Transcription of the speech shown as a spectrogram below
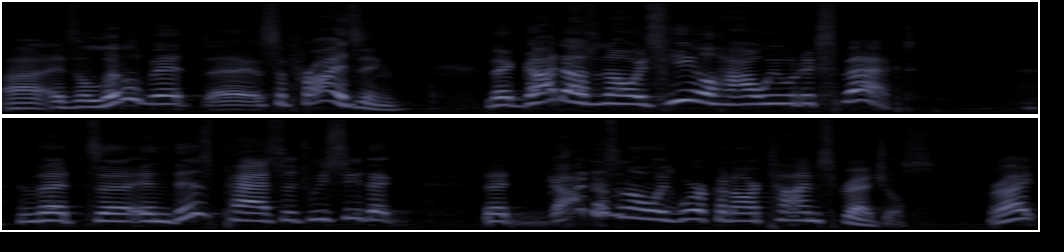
uh, is a little bit uh, surprising that God doesn't always heal how we would expect. And that uh, in this passage, we see that, that God doesn't always work on our time schedules, right?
